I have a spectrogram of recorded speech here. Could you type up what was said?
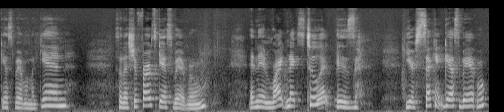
guest bedroom again. So that's your first guest bedroom. And then right next to it is your second guest bedroom.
